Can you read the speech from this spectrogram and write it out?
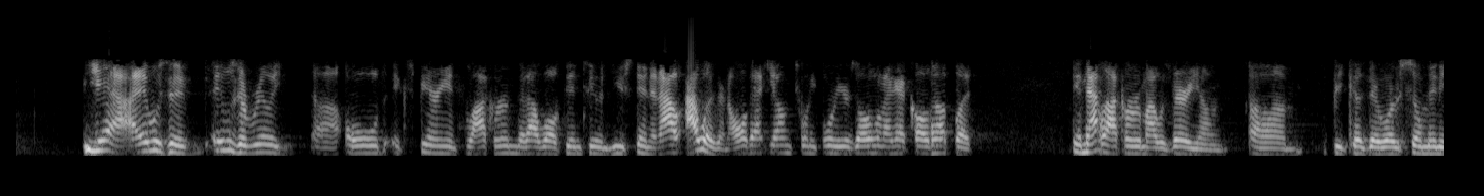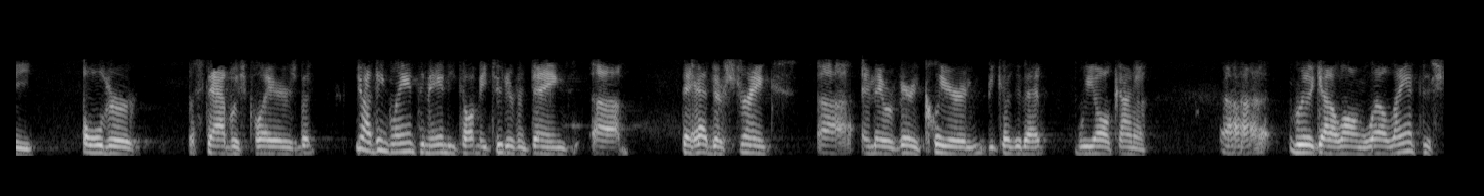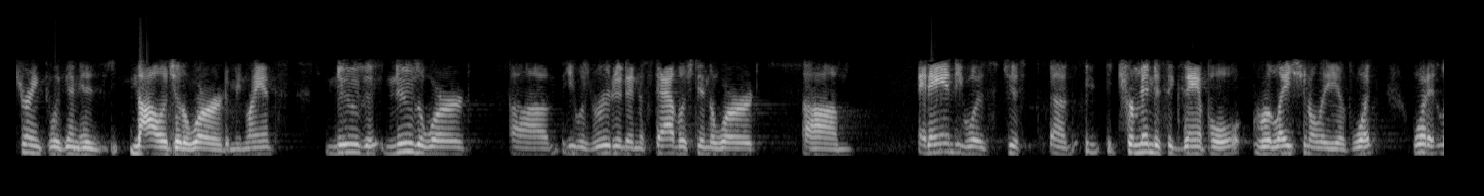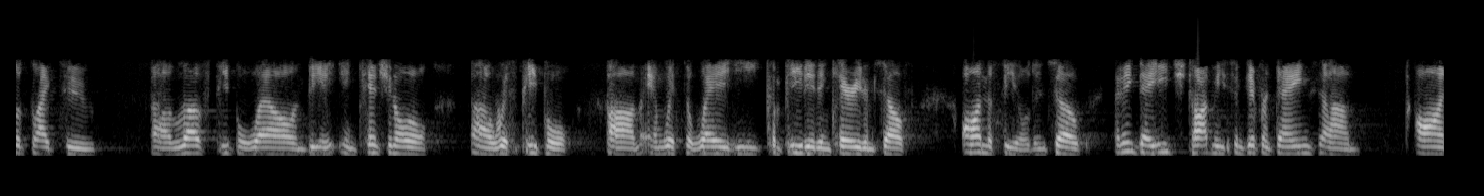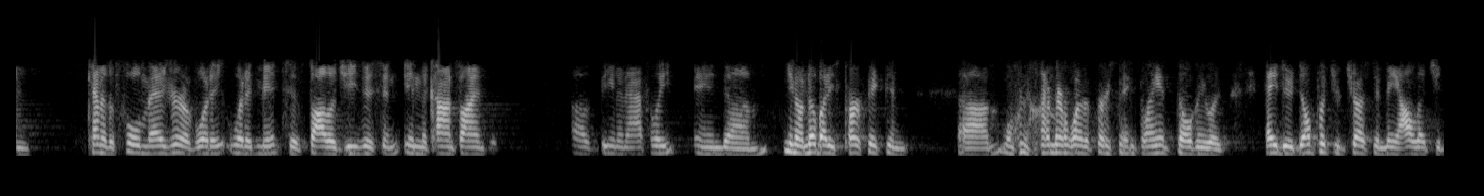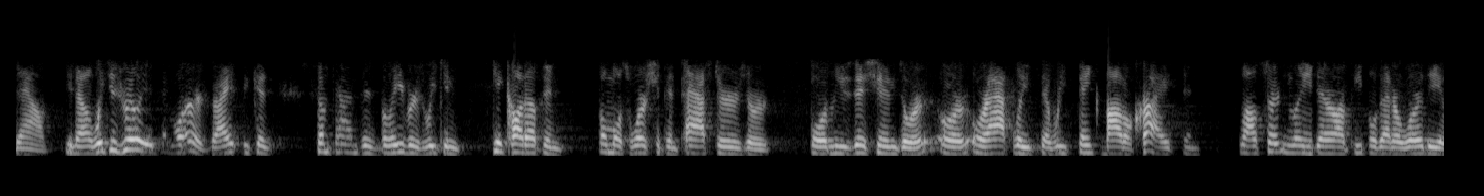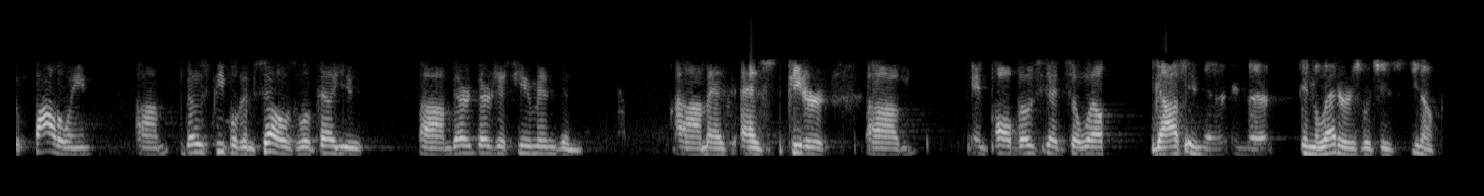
Yeah, it was a it was a really uh, old, experienced locker room that I walked into in Houston, and I, I wasn't all that young, 24 years old when I got called up, but in that locker room I was very young um, because there were so many older, established players. But you know, I think Lance and Andy taught me two different things. Uh, they had their strengths, uh, and they were very clear, and because of that, we all kind of uh, really got along well. Lance's strength was in his knowledge of the word. I mean, Lance knew the knew the word. Uh, he was rooted and established in the word. Um, and Andy was just a, a tremendous example relationally of what what it looked like to uh, love people well and be intentional uh, with people um, and with the way he competed and carried himself on the field. And so I think they each taught me some different things um, on kind of the full measure of what it what it meant to follow Jesus in, in the confines of being an athlete. And um, you know, nobody's perfect. And um, I remember one of the first things Lance told me was, "Hey, dude, don't put your trust in me. I'll let you down." You know, which is really a good word, right? Because sometimes as believers we can get caught up in almost worshiping pastors or or musicians or, or or athletes that we think model Christ. And while certainly there are people that are worthy of following um, those people themselves will tell you um, they're they're just humans, and um, as as Peter um, and Paul both said so well, guys in the in the in the letters, which is you know,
